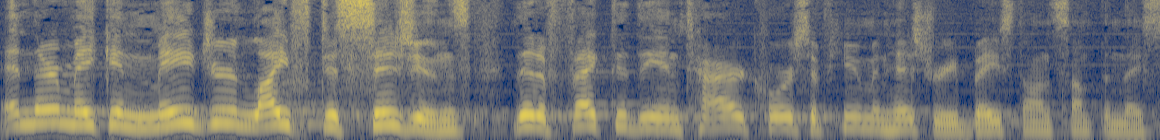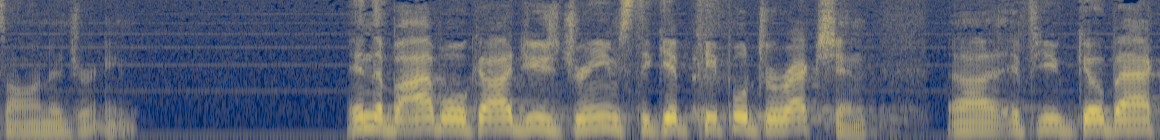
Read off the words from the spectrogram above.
and they're making major life decisions that affected the entire course of human history based on something they saw in a dream. In the Bible, God used dreams to give people direction. Uh, if you go back,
